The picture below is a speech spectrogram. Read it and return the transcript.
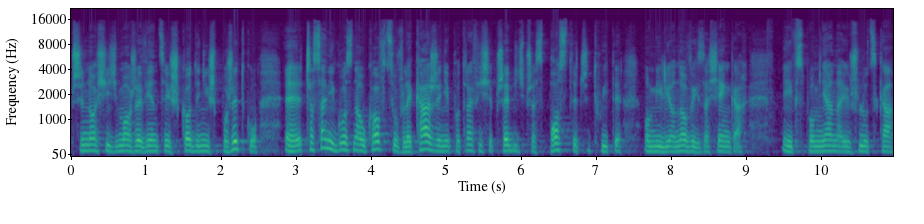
przynosić może więcej szkody niż pożytku. E, czasami głos naukowców, lekarzy nie potrafi się przebić przez posty czy tweety o milionowych zasięgach i wspomniana już ludzka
